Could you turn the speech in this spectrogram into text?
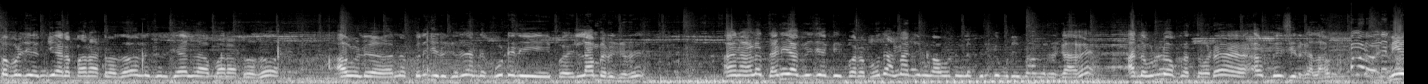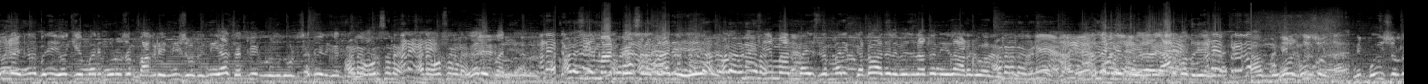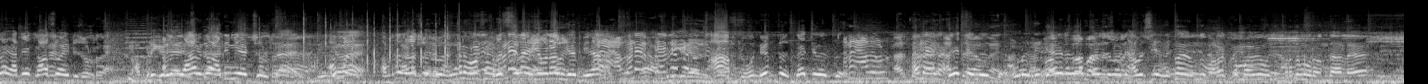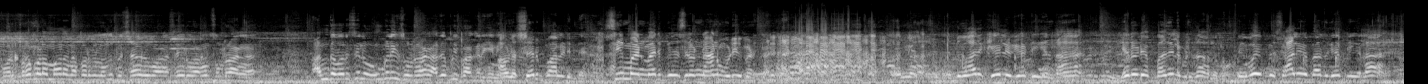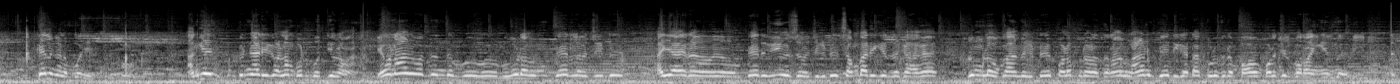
இப்போ எம்ஜிஆரை பாராட்டுறதோ இல்லை திரு ஜெயலலிதா பாராட்டுறதோ அவருடைய என்ன பிரிஞ்சு இருக்குது அந்த கூட்டணி இப்போ இல்லாமல் இருக்குது. அதனால் தனியாக பிஜேபி போகிற போது அதிமுக ஓட்டுகளை பிரிக்க முடியுமாங்கிறதுக்காக அந்த உள்நோக்கத்தோட அவர் பேசியிருக்கலாம் நீ என்ன என்ன பெரிய யோக்கிய மாதிரி மூணு வருஷம் பார்க்கல நீ சொல்ற நீ ஏன் சர்டிஃபிகேட் கொடுக்குறது சர்டிஃபிகேட் ஒரு ஒரு சனை வேலை பாருங்க சீமான் பேசுற மாதிரி சீமான் பேசுற மாதிரி கட்டவாதியில் பேசுனா தான் நீ எல்லாம் அடங்குவாங்க? யார் பார்த்து? நீ பொய் சொல்ற யார்ட்டையும் காசு வாங்கிட்டு சொல்ற அப்படி கிடையாது யாருக்கும் அடிமையா சொல்ற அப்படிதான் நான் சொல்லுவேன் கேட்பியா நிறுத்து பேச்சு நிறுத்து அவசியம் வந்து வழக்கமாகவே வந்து பிரதமர் வந்தாலே ஒரு பிரபலமான நபர்கள் வந்து இப்போ சேருவாங்க சேருவாங்கன்னு சொல்கிறாங்க அந்த வரிசையில் உங்களையும் சொல்கிறாங்க அதை எப்படி பார்க்குறீங்க அவனை செருப்பால் அடிப்பேன் சீமான் மாதிரி பேசுறேன்னு நான் முடிவு என்ன இந்த மாதிரி கேள்வி கேட்டீங்கன்னா என்னுடைய பதில் இப்படி தான் இருக்கும். நீங்கள் போய் இப்போ ஸ்டாலினை பார்த்து கேட்பீங்களா கேளுங்களேன் போய். அங்கேயே பின்னாடி எல்லாம் போட்டு பொத்திடுவான் எவனாவது ஒருத்தன் இந்த ஊடகம் பேரில் வச்சுக்கிட்டு ஐயாயிரம் பேர் வியூவர்ஸை வச்சுக்கிட்டு சம்பாதிக்கிறதுக்காக ரூமில் உட்காந்துக்கிட்டு பழப்பு நடத்துகிறான் நானும் பேட்டி கேட்டால் கொடுக்குற பாவம் பொழைச்சிட்டு போகிறாங்க இருந்து.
